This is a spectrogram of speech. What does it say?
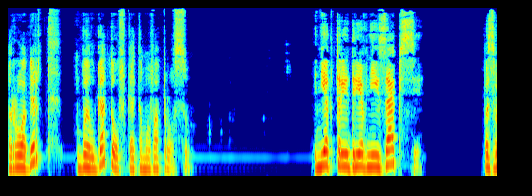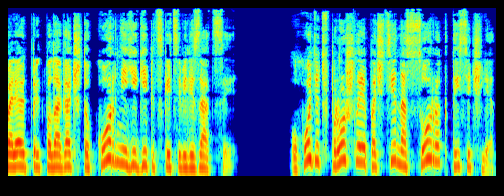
Роберт был готов к этому вопросу. Некоторые древние записи позволяют предполагать, что корни египетской цивилизации уходит в прошлое почти на 40 тысяч лет.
